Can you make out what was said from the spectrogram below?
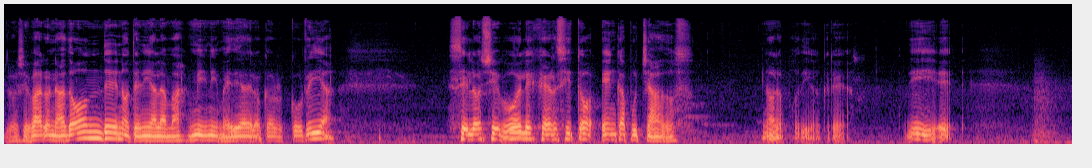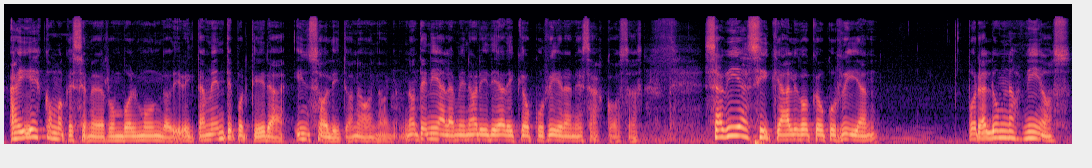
Lo llevaron a dónde, no tenía la más mínima idea de lo que ocurría. Se lo llevó el ejército encapuchados. No lo podía creer. Y eh, ahí es como que se me derrumbó el mundo directamente porque era insólito, no, no, no tenía la menor idea de que ocurrieran esas cosas. Sabía sí que algo que ocurrían por alumnos míos,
